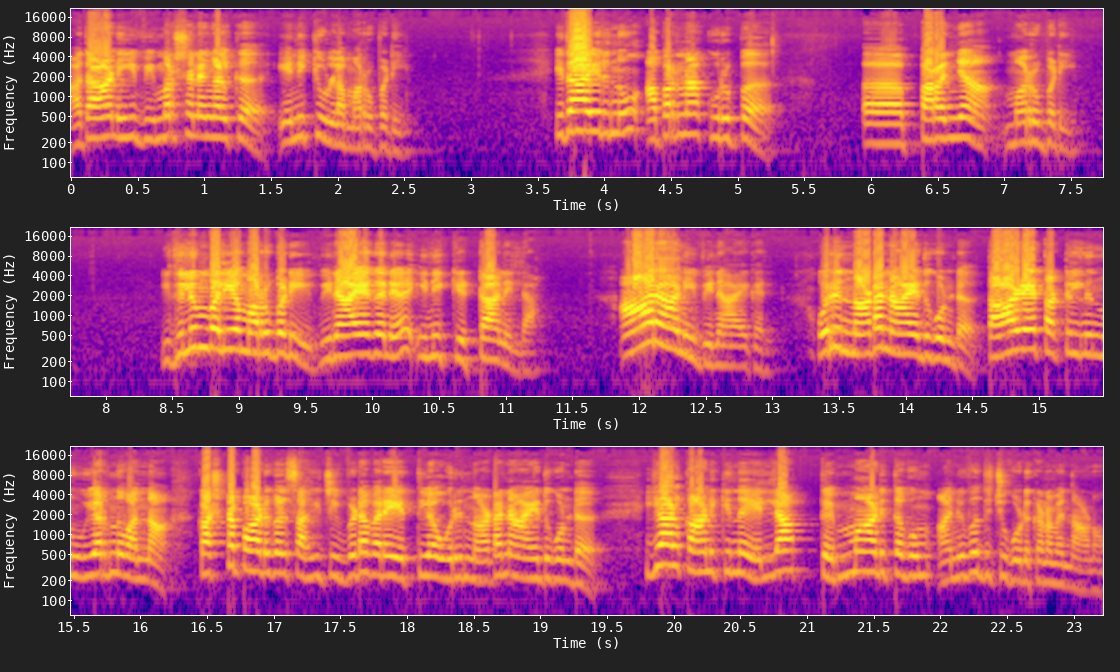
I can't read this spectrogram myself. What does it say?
അതാണ് ഈ വിമർശനങ്ങൾക്ക് എനിക്കുള്ള മറുപടി. ഇതായിരുന്നു അപർണ കുറിപ്പ് പറഞ്ഞ മറുപടി. ഇതിലും വലിയ മറുപടി വിനായകന് ഇനി കിട്ടാനില്ല. ആരാണ് ഈ വിനായകൻ? ഒരു നടനായതുകൊണ്ട് താഴെ തട്ടിൽ നിന്ന് ഉയർന്നു വന്ന കഷ്ടപ്പാടുകൾ സഹിച്ച് ഇവിടെ വരെ എത്തിയ ഒരു നടനായതുകൊണ്ട് ഇയാൾ കാണിക്കുന്ന എല്ലാ തെമ്മാടിത്തവും അനുവദിച്ചു കൊടുക്കണമെന്നാണോ?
